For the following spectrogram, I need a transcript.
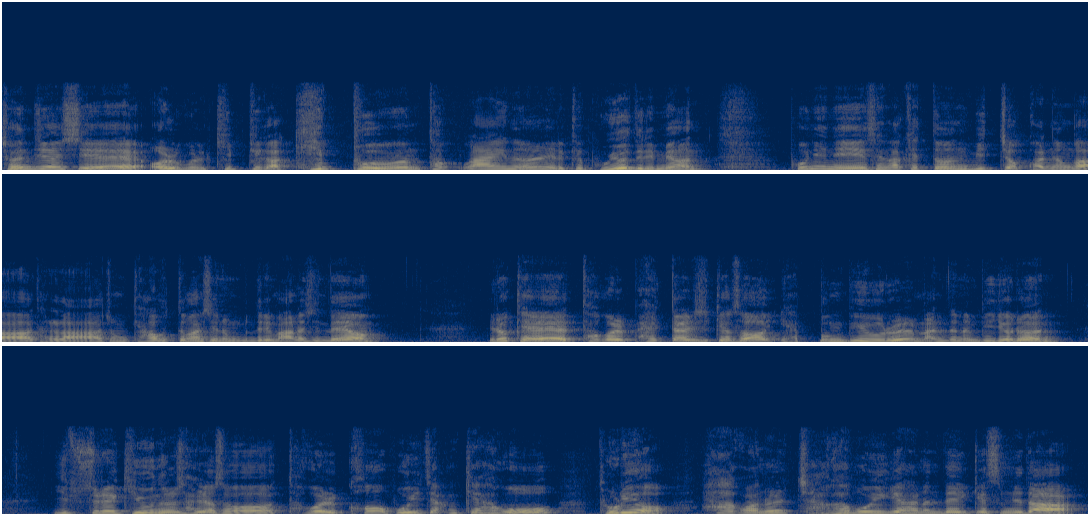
전지현 씨의 얼굴 깊이가 깊은 턱 라인을 이렇게 보여드리면 본인이 생각했던 미적 관념과 달라 좀 갸우뚱하시는 분들이 많으신데요. 이렇게 턱을 발달시켜서 예쁜 비율을 만드는 비결은 입술의 기운을 살려서 턱을 커 보이지 않게 하고 도리어 하관을 작아 보이게 하는 데 있겠습니다.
